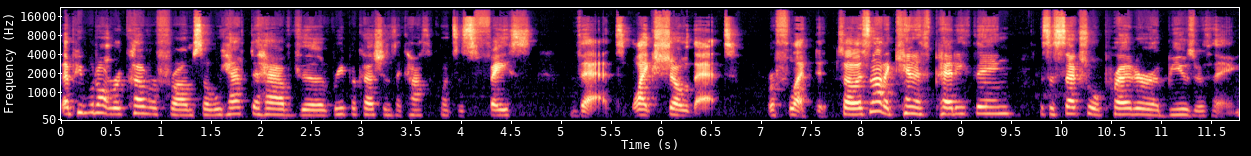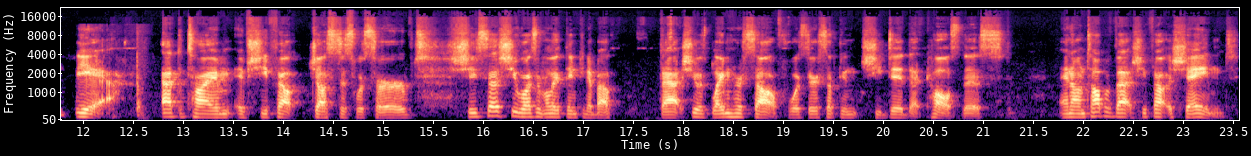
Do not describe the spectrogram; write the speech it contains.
that people don't recover from. So we have to have the repercussions and consequences face that, like show that, reflect it. So it's not a Kenneth Petty thing it's a sexual predator abuser thing. Yeah. At the time, if she felt justice was served, she says she wasn't really thinking about that. She was blaming herself. Was there something she did that caused this? And on top of that, she felt ashamed.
